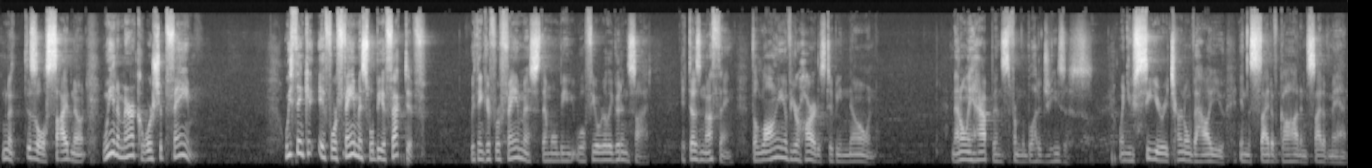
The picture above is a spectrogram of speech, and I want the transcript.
Gonna, this is a little side note. We in America worship fame. We think if we're famous, we'll be effective. We think if we're famous, then we'll, be, we'll feel really good inside. It does nothing. The longing of your heart is to be known. And that only happens from the blood of Jesus when you see your eternal value in the sight of God and sight of man.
